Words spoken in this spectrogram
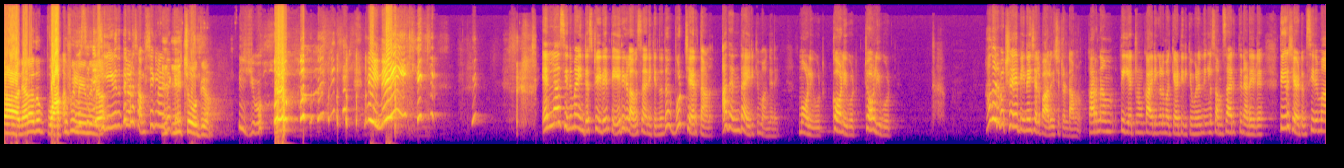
ആ ഞാനത് വാക്ക് ഫിൽ ചെയ്യുന്നില്ല. ജീവിതത്തിലുള്ള സംശയങ്ങളാണ് ഈ- ഈ ചോദ്യം. അയ്യോ. വിനയ്! എല്ലാ സിനിമ ഇൻഡസ്ട്രിയുടെയും പേരുകൾ അവസാനിക്കുന്നത് വുഡ് ചേർത്താണ്. അതെന്തായിരിക്കും അങ്ങനെ? Mollywood Kollywood Tollywood. അതൊരു പക്ഷേ പിന്നെ ചിലപ്പോൾ ആലോചിച്ചിട്ടുണ്ടാവണം. കാരണം തിയേറ്ററും കാര്യങ്ങളും ഒക്കെ ആയിട്ട് ഇരിക്കുമ്പോഴും നിങ്ങൾ സംസാരത്തിനിടയിൽ തീർച്ചയായിട്ടും സിനിമ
